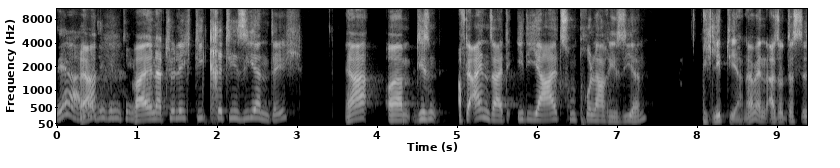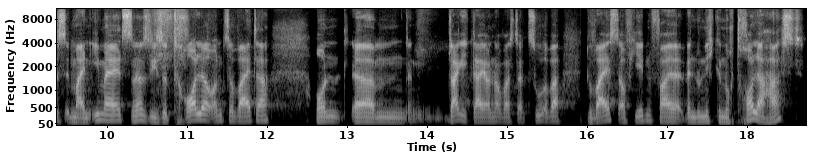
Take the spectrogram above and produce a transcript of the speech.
Ja, ja, definitiv. Weil natürlich die kritisieren dich. Ja, ähm, die sind auf der einen Seite ideal zum Polarisieren. Ich liebe die ja, ne? Wenn, also das ist in meinen E-Mails, ne? diese Trolle und so weiter. Und ähm, sage ich gleich auch noch was dazu, aber du weißt auf jeden Fall, wenn du nicht genug Trolle hast,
